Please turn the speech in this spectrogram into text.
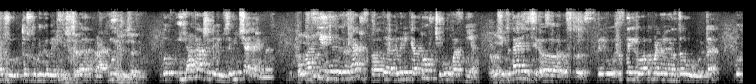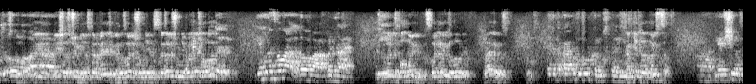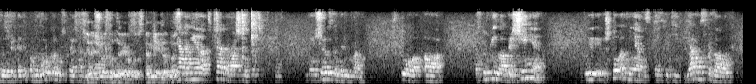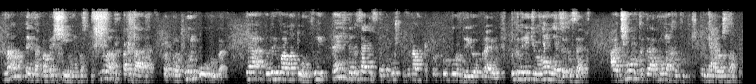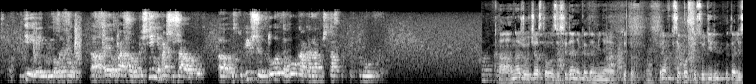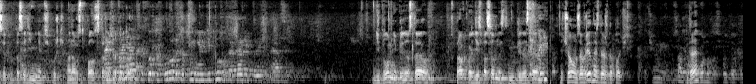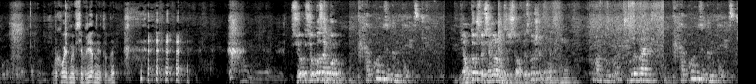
Докажу то, что вы говорите, что вы отправили? Ну, вот и я также говорю, замечательно. У вас Хорошо. есть, нет доказательства, вы говорите о том, чего у вас нет. Хорошо. И пытаетесь э, свою- со своей головы больной на здоровую, да? Вот, Что, э, вы, а- вы сейчас что меня оскорбляете? Вы назвали, что мне, сказали, что у меня больная голова? Я не назвала голова больная. Вы сказали, с больной, с больной головы. Правильно? Это такая поговорка русская. Ко мне это относится? А, Я еще раз говорю, это поговорка русская. Я еще раз повторяю вопрос. Ко мне это относится? Я не отвечаю на ваши вопросы. Я еще раз говорю вам, что а, поступило обращение, вы что от меня хотите? Я вам сказала, к нам это обращение поступило когда-то с прокуратуры округа. Я говорю вам о том, вы дайте доказательства того, что вы нам в прокуратуру города ее отправили. Вы говорите, у меня нет доказательств. А чего вы тогда от меня хотите? Что я должна, почему, где я ее возьму? А, э, Вашу обращение, вашу жалобу, а, поступившую до того, как она пришла с прокуратуры. А она же участвовала в заседании, когда меня это, прям в психушке судили, пытались это, посадить меня в психушке. Она выступала со стороны Также прокуратуры. понятно, какой прокурор какой у нее диплом какая у нее квалификация. Диплом не предоставила, справку о дееспособности не предоставила. И что, вам за вредность даже доплачивать? Да? Выходит, мы все вредные тут, да? Все, все по закону. В каком законодательстве? Я вам только что все нормы зачитал. Вы слышали, нет? Улыбались. В каком законодательстве?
